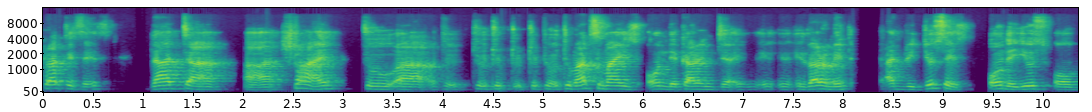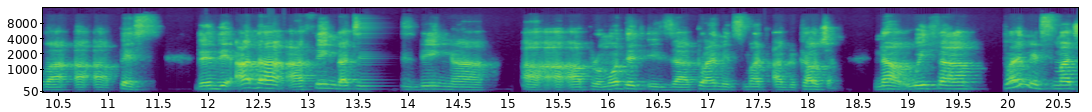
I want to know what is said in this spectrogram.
practices that try to, uh, to, to, to, to, to, to, maximize on the current uh, environment and reduces on the use of uh, uh, uh pests. Then the other thing that is being promoted is climate smart agriculture. Now, with climate smart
